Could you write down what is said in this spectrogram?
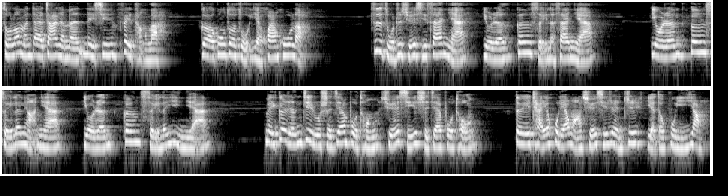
所罗门的家人们内心沸腾了，各工作组也欢呼了。自组织学习三年，有人跟随了三年，有人跟随了两年，有人跟随了一年。每个人进入时间不同，学习时间不同，对产业互联网学习认知也都不一样，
